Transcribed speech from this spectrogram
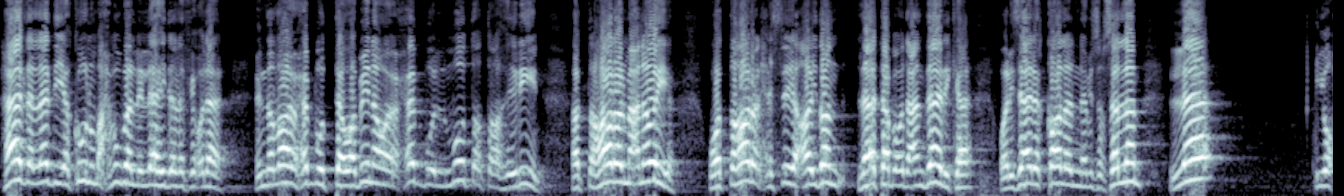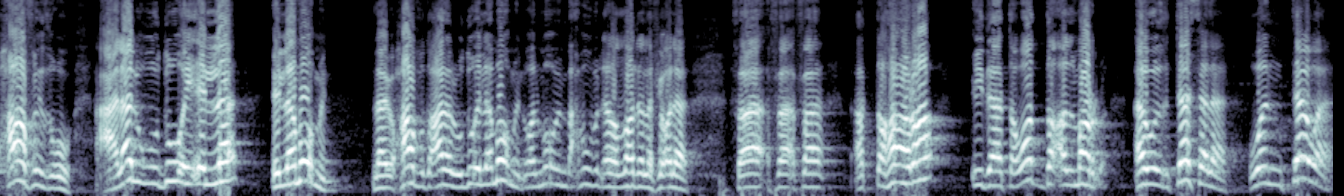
هذا الذي يكون محبوبا لله جل في علاه. إن الله يحب التوابين ويحب المتطهرين. الطهارة المعنوية والطهارة الحسية أيضا لا تبعد عن ذلك. ولذلك قال النبي صلى الله عليه وسلم لا يحافظ على الوضوء إلا, إلا مؤمن. لا يحافظ على الوضوء إلا مؤمن والمؤمن محبوب إلى الله جل في علاه. فالطهارة إذا توضأ المرء أو اغتسل وانتوى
